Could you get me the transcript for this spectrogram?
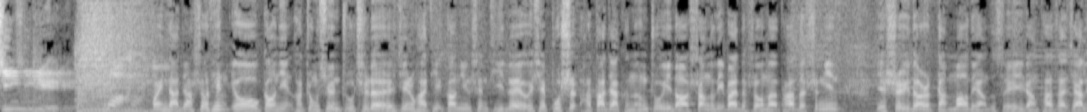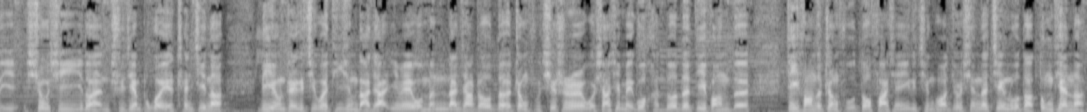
今日话，欢迎大家收听由高宁和钟讯主持的今日话题。高宁身体略有一些不适哈，大家可能注意到上个礼拜的时候呢，他的声音也是有点感冒的样子，所以让他在家里休息一段时间。不过也趁机呢，利用这个机会提醒大家，因为我们南加州的政府，其实我相信美国很多的地方的地方的政府都发现一个情况，就是现在进入到冬天呢，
